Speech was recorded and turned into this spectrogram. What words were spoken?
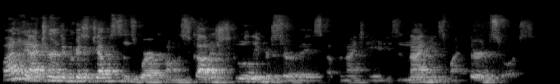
Finally, I turn to Chris Jeppesen's work on the Scottish school leaver surveys of the 1980s and 90s, my third source.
